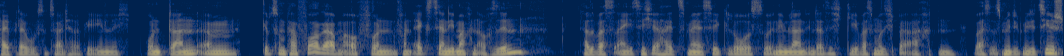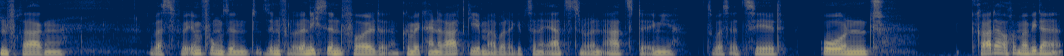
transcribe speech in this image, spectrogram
Heilpädagogik, Sozialtherapie ähnlich. Und dann ähm, gibt es so ein paar Vorgaben auch von, von extern, die machen auch Sinn. Also was ist eigentlich sicherheitsmäßig los, so in dem Land, in das ich gehe? Was muss ich beachten? Was ist mit medizinischen Fragen? Was für Impfungen sind sinnvoll oder nicht sinnvoll? Da können wir keinen Rat geben, aber da gibt es eine Ärztin oder einen Arzt, der irgendwie sowas erzählt. Und gerade auch immer wieder,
